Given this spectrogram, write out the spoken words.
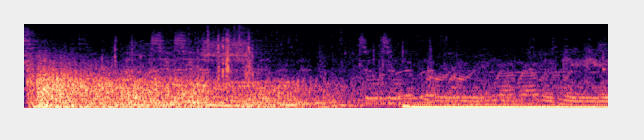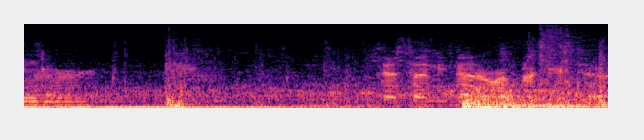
Attention. Delivering replicator. They're sending down a replicator.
